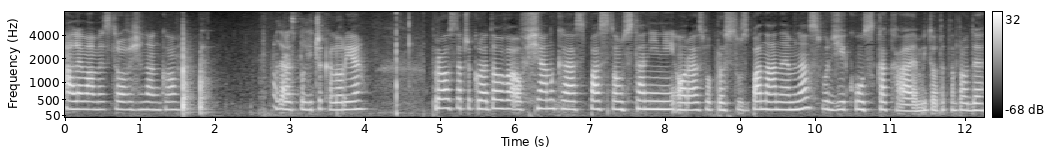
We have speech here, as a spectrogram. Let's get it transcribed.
Ale mamy zdrowe śniadanko. Zaraz policzę kalorie. Prosta czekoladowa owsianka z pastą z tanini oraz po prostu z bananem na słodziku z kakałem. I to tak naprawdę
